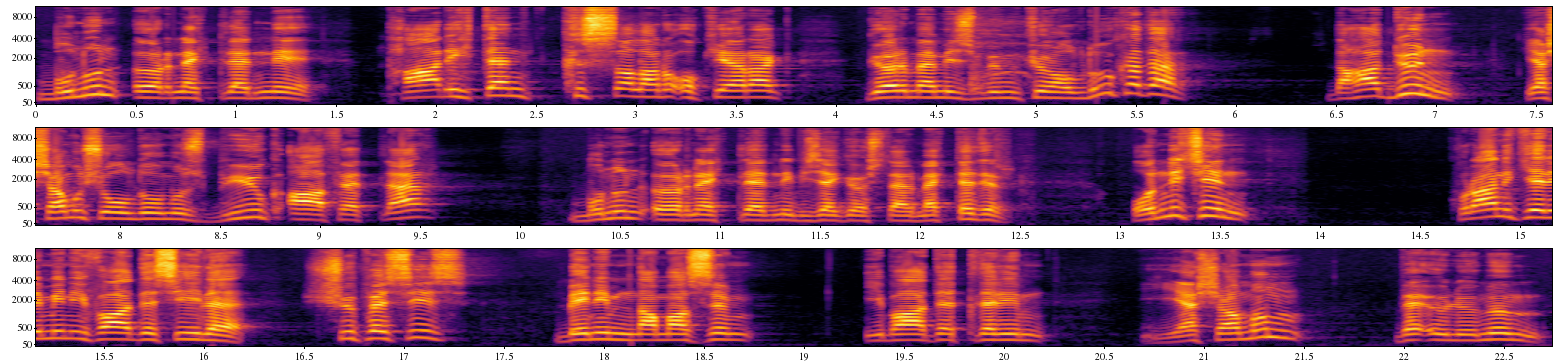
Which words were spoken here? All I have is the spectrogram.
bunun örneklerini tarihten kıssaları okuyarak görmemiz mümkün olduğu kadar daha dün yaşamış olduğumuz büyük afetler bunun örneklerini bize göstermektedir. Onun için Kur'an-ı Kerim'in ifadesiyle şüphesiz benim namazım, ibadetlerim, yaşamım ve ölümüm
